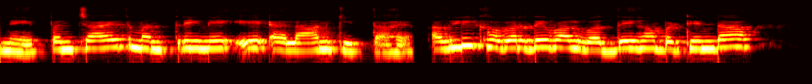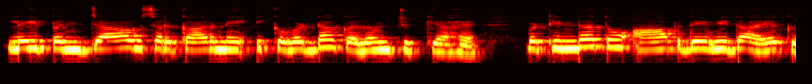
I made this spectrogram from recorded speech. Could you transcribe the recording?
ਨੇ। ਪੰਚਾਇਤ ਮੰਤਰੀ ਨੇ ਇਹ ਐਲਾਨ ਕੀਤਾ ਹੈ। ਅਗਲੀ ਖਬਰ ਦੇ ਵੱਲ ਵਧਦੇ ਹਾਂ। ਬਠਿੰਡਾ ਲਈ ਪੰਜਾਬ ਸਰਕਾਰ ਨੇ ਇੱਕ ਵੱਡਾ ਕਦਮ ਚੁੱਕਿਆ ਹੈ। ਬਠਿੰਡਾ ਤੋਂ ਆਪ ਦੇ ਵਿਧਾਇਕ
